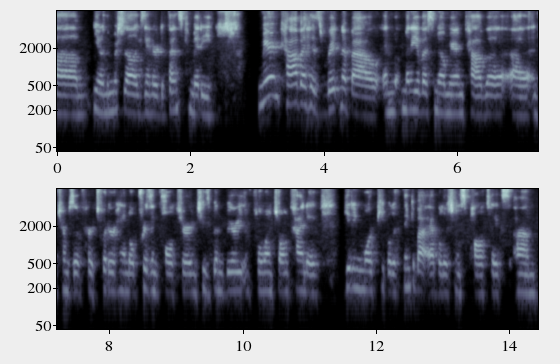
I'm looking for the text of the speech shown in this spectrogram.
um, you know, the Michelle Alexander Defense Committee. Mariame Kaba has written about, and many of us know Mariame Kaba uh, in terms of her Twitter handle, Prison Culture, and she's been very influential in kind of getting more people to think about abolitionist politics. Um,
